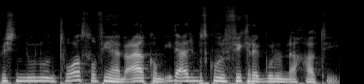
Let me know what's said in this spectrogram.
باش نولوا نتواصلوا فيها معاكم. إذا عجبتكم الفكرة قولوا لنا خاوتي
